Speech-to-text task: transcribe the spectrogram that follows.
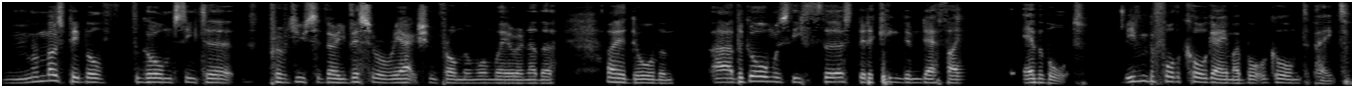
Most people, for Gorms, seem to produce a very visceral reaction from them one way or another. I adore them. Uh, the Gorm was the first bit of Kingdom Death I ever bought. Even before the core game, I bought a Gorm to paint.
